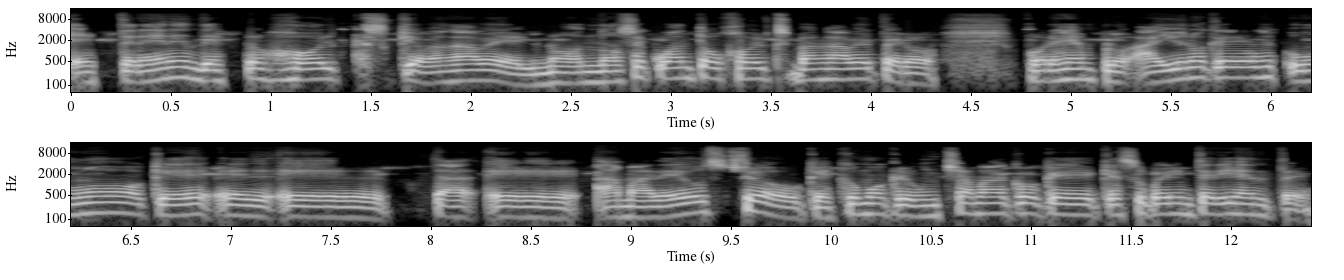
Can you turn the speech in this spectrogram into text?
estrenen de estos Hulks que van a ver. No, no sé cuántos Hulks van a ver, pero por ejemplo, hay uno que es uno que es el eh, ta- eh, Amadeus Show, que es como que un chamaco que, que es súper inteligente.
